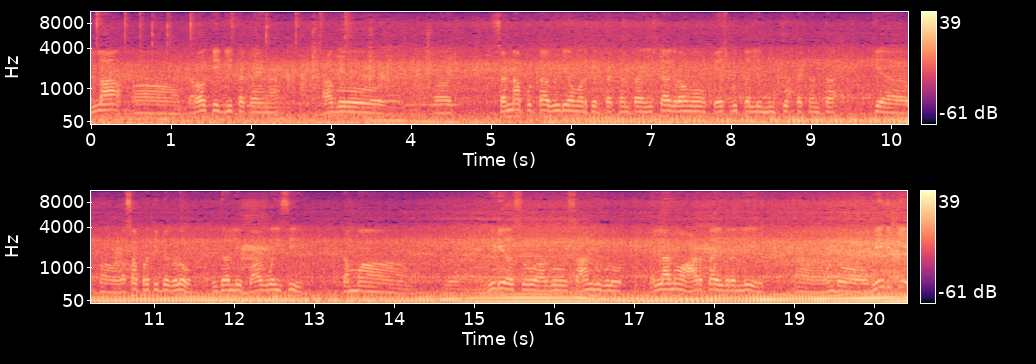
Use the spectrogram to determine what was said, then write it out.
ಎಲ್ಲ ಕರೋಕೆ ಗೀತ ಗಾಯನ ಹಾಗೂ ಸಣ್ಣ ಪುಟ್ಟ ವಿಡಿಯೋ ಮಾಡ್ತಿರ್ತಕ್ಕಂಥ ಇನ್ಸ್ಟಾಗ್ರಾಮು ಫೇಸ್ಬುಕ್ಕಲ್ಲಿ ನಿಂತಿರ್ತಕ್ಕಂಥ ಕೆ- ಹೊಸ ಪ್ರತಿಭೆಗಳು ಇದರಲ್ಲಿ ಭಾಗವಹಿಸಿ ತಮ್ಮ ವಿಡಿಯೋಸು ಹಾಗೂ ಸಾಂಗುಗಳು ಎಲ್ಲನೂ ಆಡ್ತಾ ಇದರಲ್ಲಿ ಒಂದು ವೇದಿಕೆ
